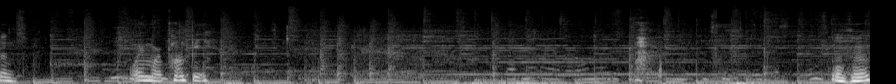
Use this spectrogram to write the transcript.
This way more pumpy. Mm-hmm.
